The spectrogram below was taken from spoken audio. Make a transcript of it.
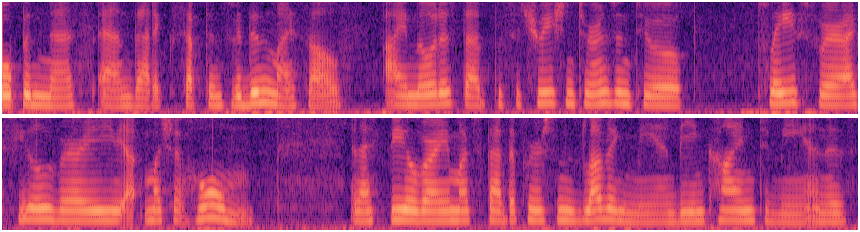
openness and that acceptance within myself, I notice that the situation turns into a place where I feel very much at home. And I feel very much that the person is loving me and being kind to me and is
